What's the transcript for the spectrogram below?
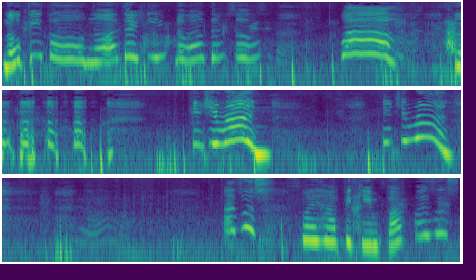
no people, no other here, no other, no. Wow! Kimchi, run! Kimchi, run! What's this? My happy kimbap. What is this?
